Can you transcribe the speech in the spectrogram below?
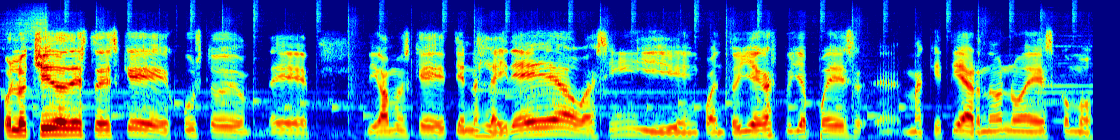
pues lo chido de esto es que justo, eh, digamos que tienes la idea o así y en cuanto llegas, pues ya puedes eh, maquetear, ¿no? No es como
